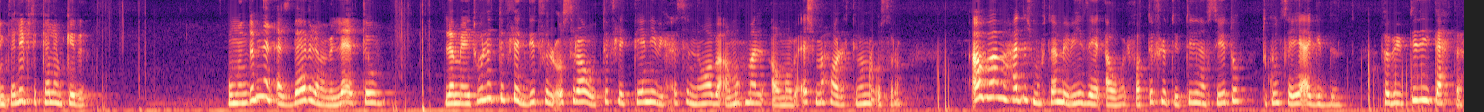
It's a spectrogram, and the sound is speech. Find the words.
أنت ليه بتتكلم كده؟ ومن ضمن الأسباب لما بنلاقي الطفل لما يتولد طفل جديد في الأسرة والطفل التاني بيحس إن هو بقى مهمل أو ما بقاش محور اهتمام الأسرة. أو بقى محدش مهتم بيه زي الأول فالطفل بتبتدي نفسيته تكون سيئة جدا فبيبتدي يتهته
